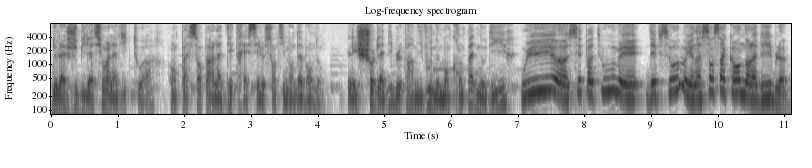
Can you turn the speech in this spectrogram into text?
de la jubilation à la victoire, en passant par la détresse et le sentiment d'abandon. Les chauds de la Bible parmi vous ne manqueront pas de nous dire Oui, euh, c'est pas tout, mais des psaumes, il y en a 150 dans la Bible.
